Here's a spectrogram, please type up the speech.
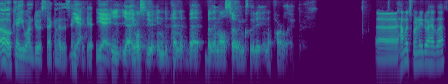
Oh, okay. You want to do a second of the same yeah, ticket? yeah, yeah. He, yeah, he wants to do an independent bet, but then also include it in a parlay. Uh, how much money do I have left?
